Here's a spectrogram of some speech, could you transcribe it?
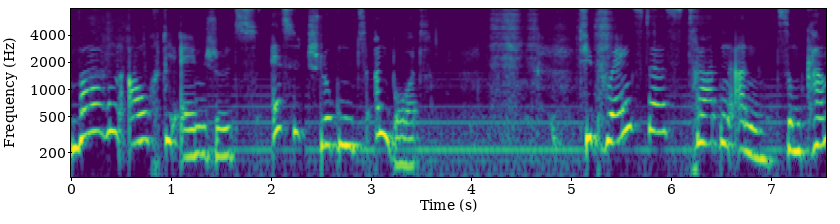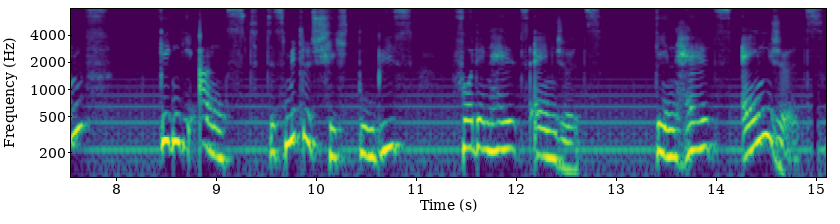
waren auch die Angels Acid schluckend an Bord. Die Pranksters traten an zum Kampf gegen die Angst des Mittelschichtbubis vor den Hells Angels. Den Hells Angels,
